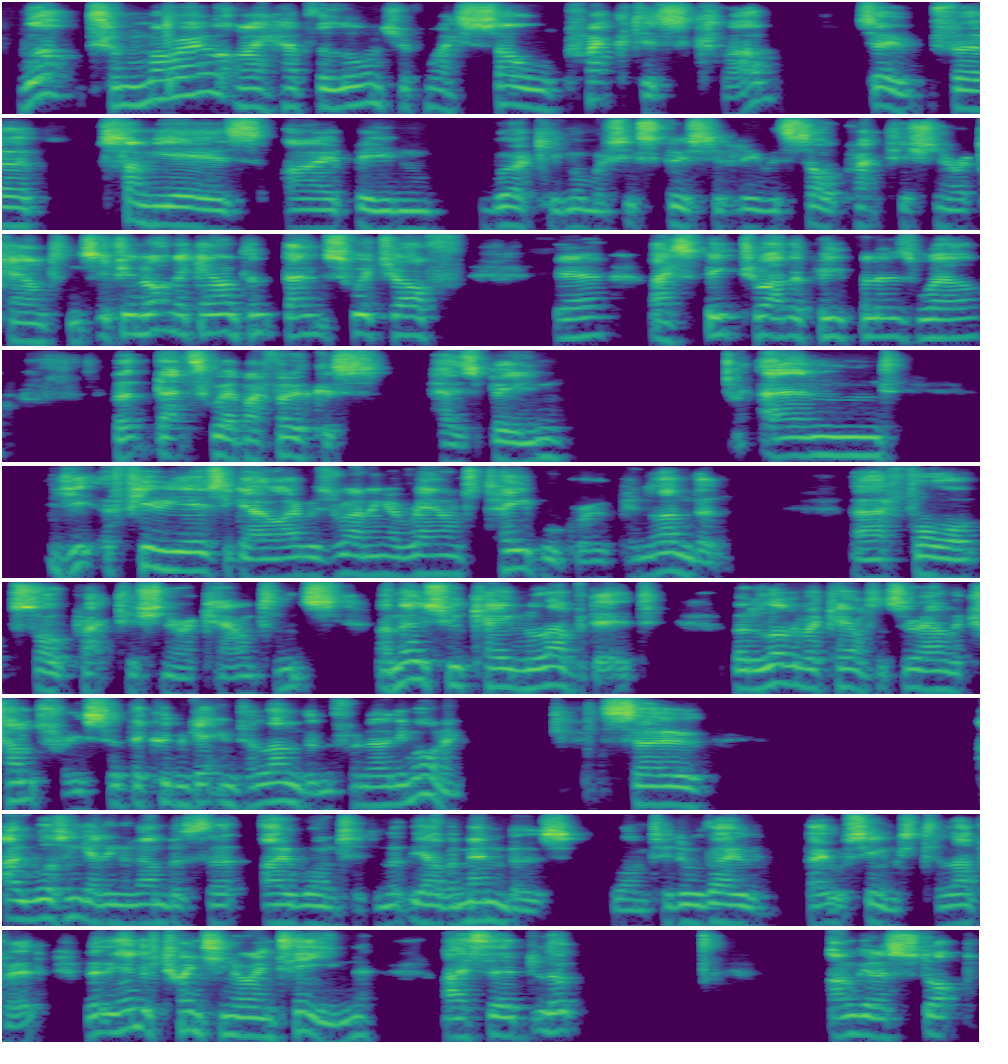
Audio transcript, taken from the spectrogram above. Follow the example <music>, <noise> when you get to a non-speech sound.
Well, tomorrow I have the launch of my Soul Practice Club. So for some years I've been working almost exclusively with sole practitioner accountants. If you're not an accountant, don't switch off. Yeah, I speak to other people as well, but that's where my focus has been. And a few years ago, I was running a round table group in London uh, for sole practitioner accountants, and those who came loved it. But a lot of accountants around the country said they couldn't get into London for an early morning. So I wasn't getting the numbers that I wanted and that the other members wanted, although they all seemed to love it. At the end of 2019, I said, look, I'm going to stop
